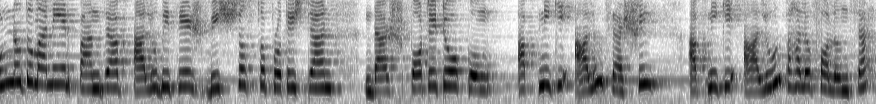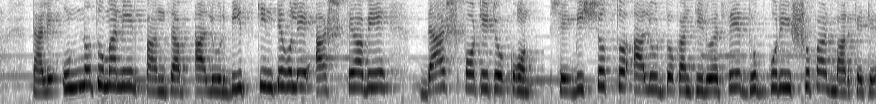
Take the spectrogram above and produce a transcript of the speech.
উন্নত মানের পাঞ্জাব আলু বীজের বিশ্বস্ত প্রতিষ্ঠান দাস পটেটো কোং আপনি কি আলু চাষি? আপনি কি আলুর ভালো ফলন চান? তাহলে উন্নত মানের পাঞ্জাব আলুর বীজ কিনতে হলে আসতে হবে দাস পটেটো কোন। সেই বিশ্বস্ত আলুর দোকানটি রয়েছে ধূপগুড়ি সুপার মার্কেটে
